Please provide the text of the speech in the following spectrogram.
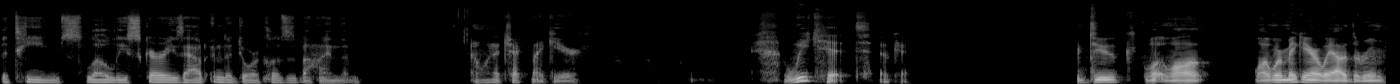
the team slowly scurries out and the door closes behind them. I want to check my gear. Weak hit. Okay. Duke, wh- while while we're making our way out of the room,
